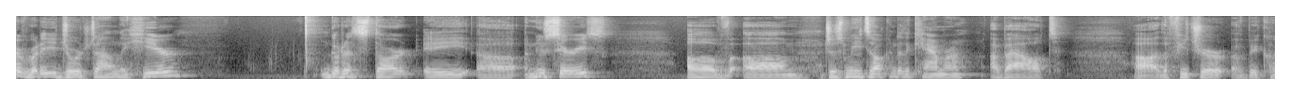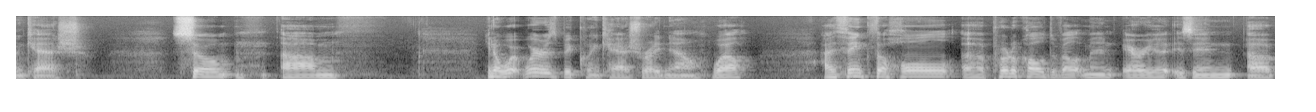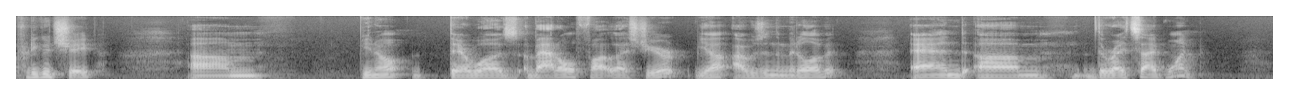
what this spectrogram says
Everybody, George Donnelly here. I'm going to start a, uh, a new series of um, just me talking to the camera about uh, the future of Bitcoin Cash. So, um, you know, wh where is Bitcoin Cash right now? Well, I think the whole uh, protocol development area is in uh, pretty good shape. Um, you know, there was a battle fought last year. Yeah, I was in the middle of it. And um, the right side won.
